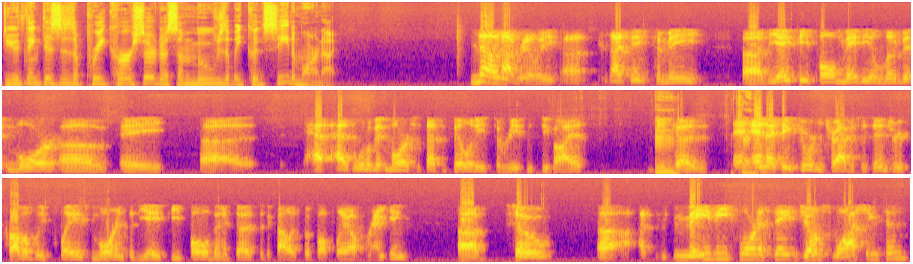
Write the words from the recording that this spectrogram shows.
Do you think this is a precursor to some moves that we could see tomorrow night? No, not really. Uh, I think to me, uh, the AP poll may be a little bit more of a uh, ha- has a little bit more susceptibility to recency bias. Because, mm. okay. and I think Jordan Travis's injury probably plays more into the AP poll than it does to the college football playoff rankings. Uh, so uh, maybe Florida State jumps Washington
